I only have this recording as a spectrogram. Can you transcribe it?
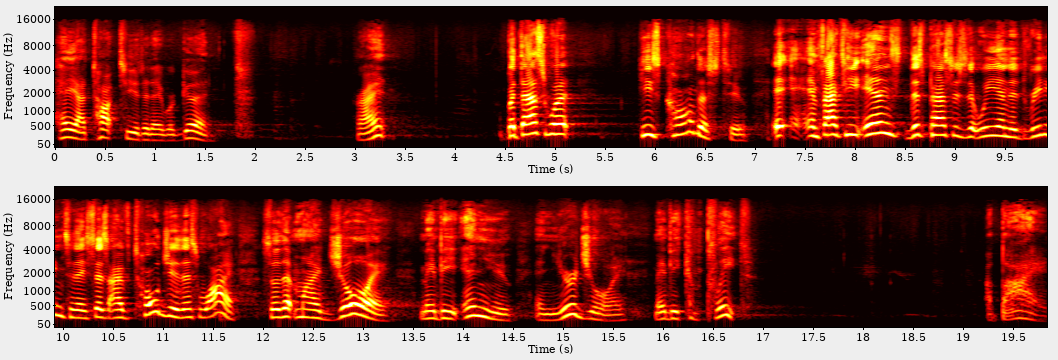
hey, I talked to you today, we're good. right? But that's what he's called us to. In fact, he ends this passage that we ended reading today says, I've told you this. Why? So that my joy may be in you and your joy may be complete. Abide,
